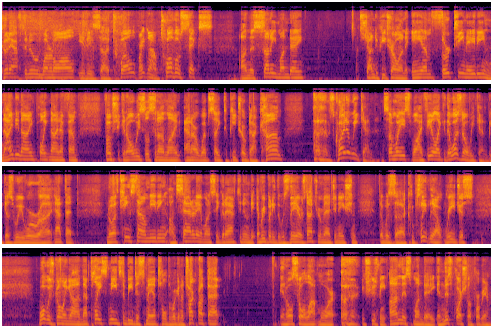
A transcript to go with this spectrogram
good afternoon, one and all. It is uh, 12, right now, 12.06 on this sunny Monday. It's John DePetro on AM 1380, 99.9 FM. Folks, you can always listen online at our website, depetro.com. it was quite a weekend. In some ways, well, I feel like there was no weekend because we were uh, at that North Kingstown meeting on Saturday. I want to say good afternoon to everybody that was there. It was not your imagination. That was uh, completely outrageous what was going on. That place needs to be dismantled. We're going to talk about that and also a lot more, excuse me, on this Monday in this portion of the program.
